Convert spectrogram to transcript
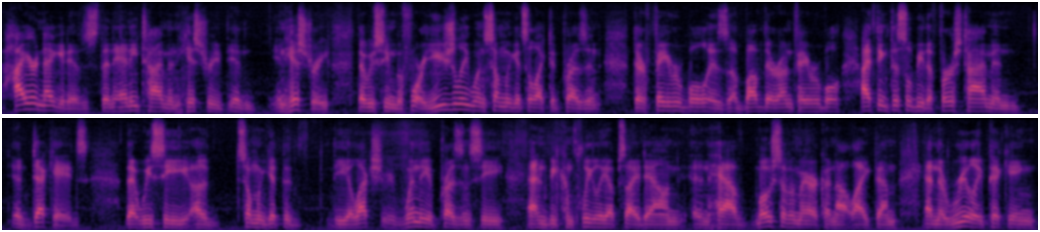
higher negatives than any time in history in, in history that we've seen before. Usually when someone gets elected president, their favorable is above their unfavorable. I think this will be the first time in, in decades that we see uh, someone get the the election, win the presidency and be completely upside down and have most of America not like them. And they're really picking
